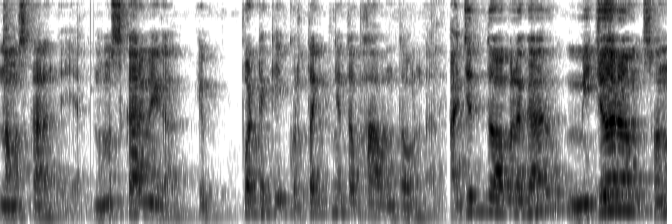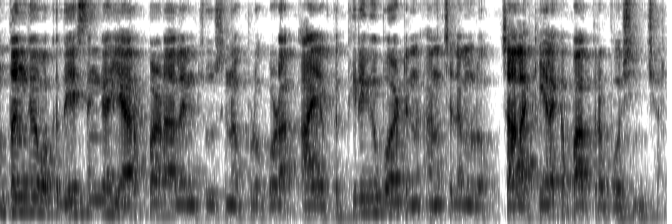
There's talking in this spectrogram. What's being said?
నమస్కారం చేయాలి. నమస్కారమే కాదు ఇప్పటికీ కృతజ్ఞత భావంతో ఉండాలి. అజిత్ దోబల్ గారు మిజోరాం సొంతంగా ఒక దేశంగా ఏర్పడాలని చూసినప్పుడు కూడా ఆ యొక్క తిరుగుబాటును అణచడంలో చాలా కీలక పాత్ర పోషించారు.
